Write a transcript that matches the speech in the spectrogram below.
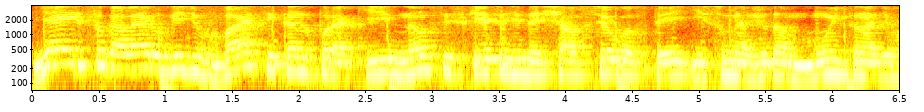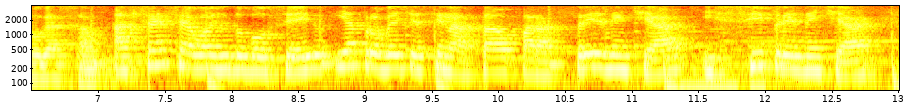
E é isso galera, o vídeo vai ficando por aqui, não se esqueça de deixar o seu gostei, isso me ajuda muito na divulgação. Acesse a loja do Bolseiro e aproveite esse Natal para presentear e se presentear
